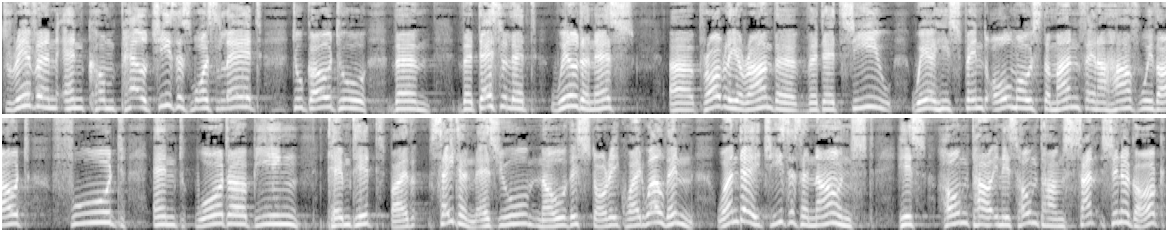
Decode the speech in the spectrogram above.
driven and compelled. Jesus was led to go to the, the desolate wilderness, uh, probably around the, the Dead Sea, where he spent almost a month and a half without food and water being tempted by Satan, as you know this story quite well. Then one day Jesus announced his hometown, in his hometown synagogue,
